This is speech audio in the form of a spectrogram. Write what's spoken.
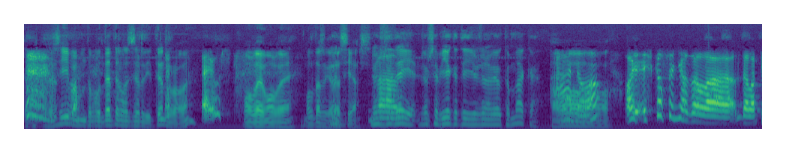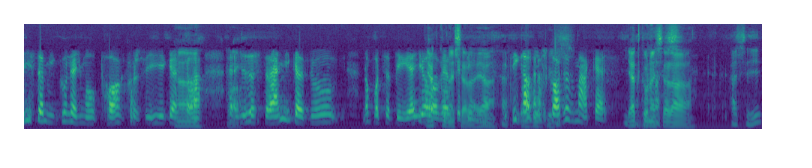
De, sí, vam de puntetes al jardí, tens raó, eh? Veus? Molt bé, molt bé, moltes gràcies. No, ens deia, no sabia que tenies una veu tan maca. Ah, no? Oh. Oh, és que el senyor de la, de la pista a mi em coneix molt poc, o sigui que, Ah, clar, clar. és estrany que tu no pots saber jo Ja la veu que tinc. ja. I tinc No altres preocupis. coses maques. Ja et coneixerà. Ah, sí?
